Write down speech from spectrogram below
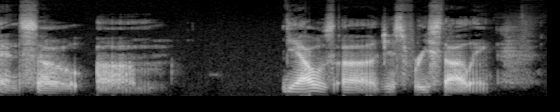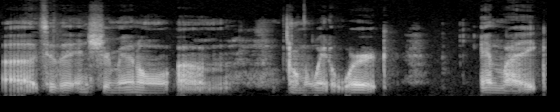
and so um, yeah, I was uh, just freestyling uh, to the instrumental um, on the way to work, and like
